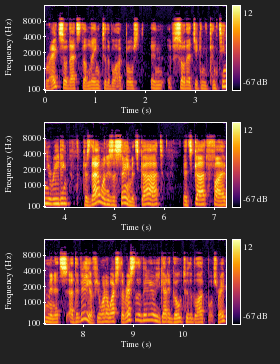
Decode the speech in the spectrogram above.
right? So that's the link to the blog post and so that you can continue reading because that one is the same. It's got it's got five minutes of the video. If you want to watch the rest of the video you got to go to the blog post right?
